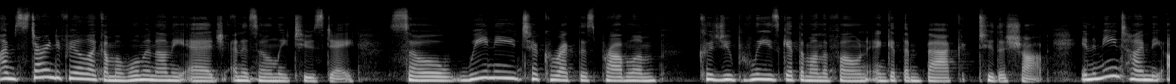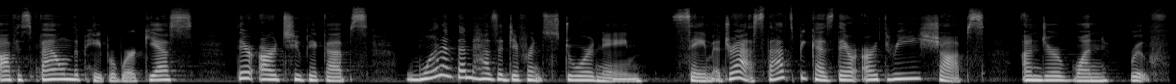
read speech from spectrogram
I'm starting to feel like I'm a woman on the edge and it's only Tuesday. So we need to correct this problem. Could you please get them on the phone and get them back to the shop? In the meantime, the office found the paperwork. Yes, there are two pickups. One of them has a different store name, same address. That's because there are three shops under one roof.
